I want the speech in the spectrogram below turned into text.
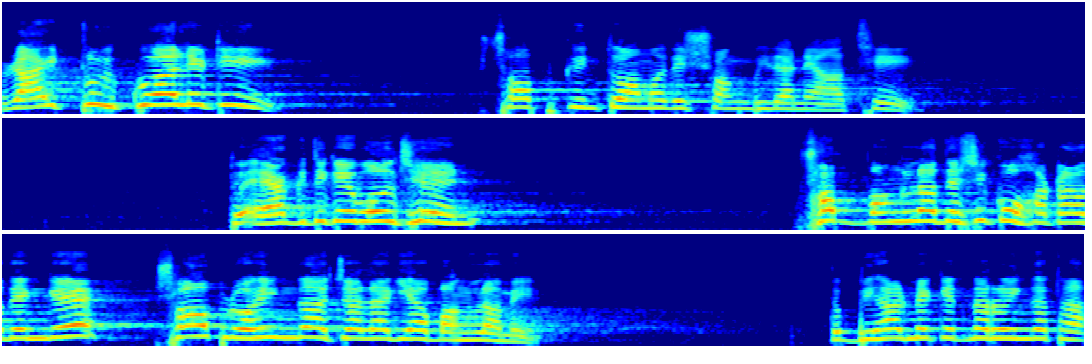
right to equality সব কিন্তু আমাদের সংবিধানে আছে তো একদিকে বলছেন सब बांग्लादेशी को हटा देंगे सब रोहिंगा चला गया बांग्ला में तो बिहार में कितना रोहिंगा था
